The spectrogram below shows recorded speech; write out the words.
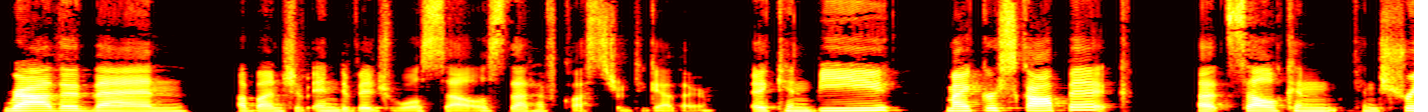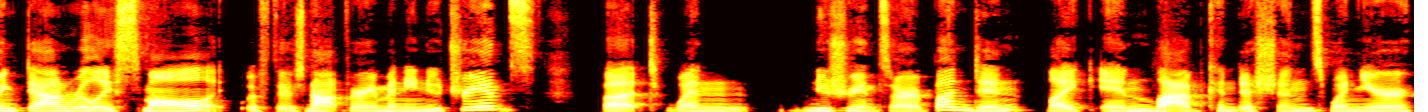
rather than a bunch of individual cells that have clustered together. It can be microscopic. That cell can can shrink down really small if there's not very many nutrients. But when nutrients are abundant, like in lab conditions, when you're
